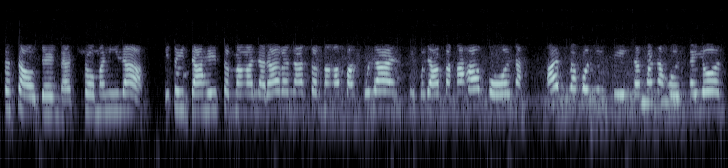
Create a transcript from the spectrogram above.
sa Southern Metro Manila. Ito'y dahil sa mga nararanasan mga pag-ulan simula pa kahapon at makulimlim na panahon ngayon.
